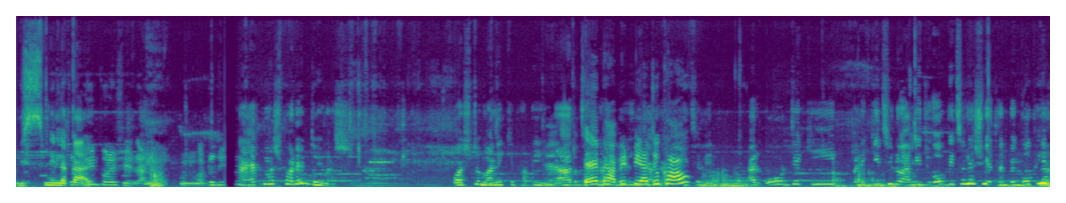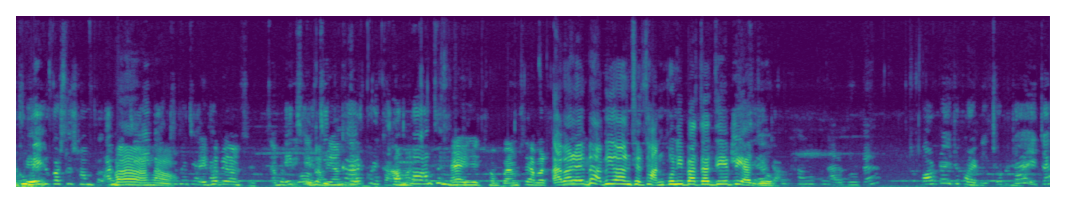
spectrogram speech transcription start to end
বিসমিল্লাহ কার? না এক মাস পরে দুই মাস। কষ্ট মানে কি ভাবি? এই ভাবির পেঁয়াজু খাও। আর ওর যে কি মানে কি ছিল আমি ও বিছানায় শুয়ে থাকবে গভীর ঘুমে হ্যাঁ, হ্যাঁ। বাথরুমে যাই, এইভাবে আনছে। আবার এই এইভাবে আনছে। কান্না আনছেন হ্যাঁ এই যে আনছে আবার আবার এই ভাবিও আনছে থানকুনি পাতা দিয়ে পেঁয়াজু। আর বড়টা বড়টা এটা করেনি ছোটটা এটা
